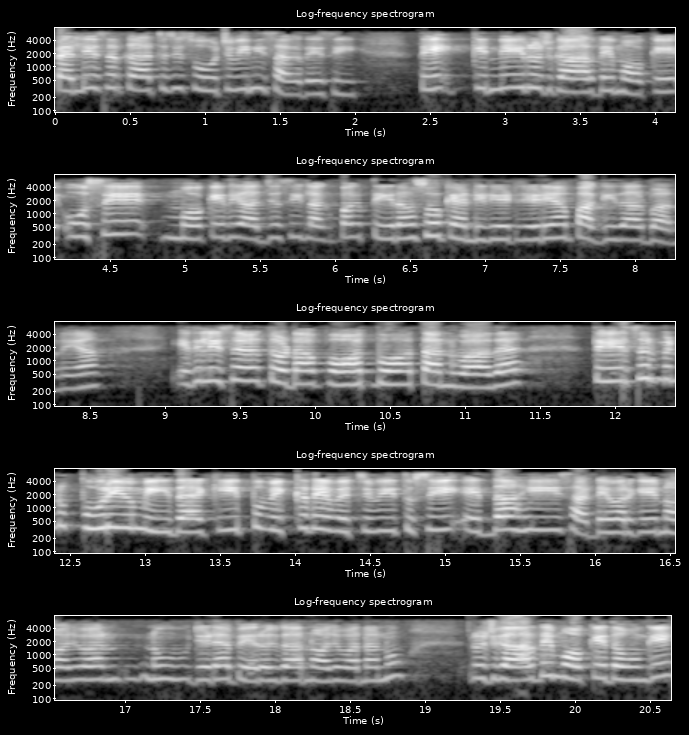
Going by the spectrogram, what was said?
ਪਹਿਲੀ ਸਰਕਾਰ ਤੁਸੀਂ ਸੋਚ ਵੀ ਨਹੀਂ ਸਕਦੇ ਸੀ, ਤੇ ਕਿੰਨੇ ਹੀ ਰੁਜ਼ਗਾਰ ਦੇ ਮੌਕੇ, ਉਸੇ ਮੌਕੇ ਦੇ ਅੱਜ ਅਸੀਂ ਲਗਭਗ 1300 ਕੈਂਡੀਡੇਟ ਜਿਹੜੇ ਆ ਭਾਗੀਦਾਰ ਬਣ ਰਹੇ ਆ। ਇਹਦੇ ਲਈ ਸਰ ਤੁਹਾਡਾ ਬਹੁਤ-ਬਹੁਤ ਧੰਨਵਾਦ ਹੈ। ਤੇ ਸਰ, ਮੈਨੂੰ ਪੂਰੀ ਉਮੀਦ ਹੈ ਕਿ ਭਵਿੱਖ ਦੇ ਵਿੱਚ ਵੀ ਤੁਸੀਂ ਇਦਾਂ ਹੀ ਸਾਡੇ ਵਰਗੇ ਨੌਜਵਾਨ ਨੂੰ, ਜਿਹੜਾ ਬੇਰੁਜ਼ਗਾਰ ਨੌਜਵਾਨਾਂ ਨੂੰ ਰੁਜ਼ਗਾਰ ਦੇ ਮੌਕੇ ਦਿਓਗੇ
